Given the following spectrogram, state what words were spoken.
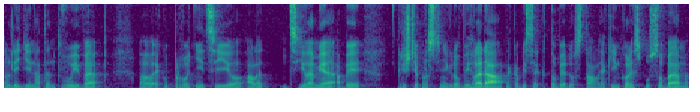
lidi na ten tvůj web jako prvotní cíl, ale cílem je, aby když tě prostě někdo vyhledá, tak aby se k tobě dostal jakýmkoliv způsobem.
